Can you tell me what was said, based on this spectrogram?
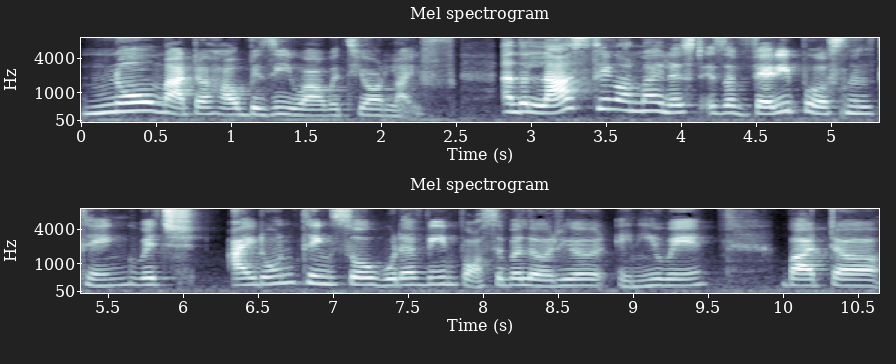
no matter how busy you are with your life. And the last thing on my list is a very personal thing, which I don't think so would have been possible earlier anyway. But uh,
